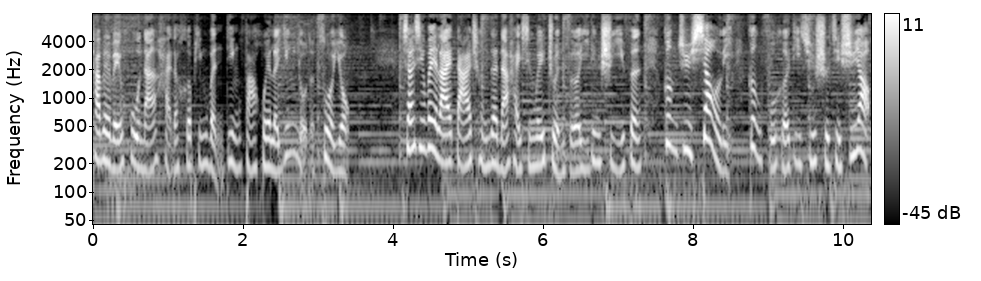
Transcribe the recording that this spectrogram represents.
它为维护南海的和平稳定发挥了应有的作用。相信未来达成的南海行为准则一定是一份更具效力、更符合地区实际需要、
